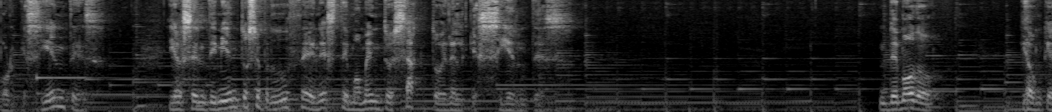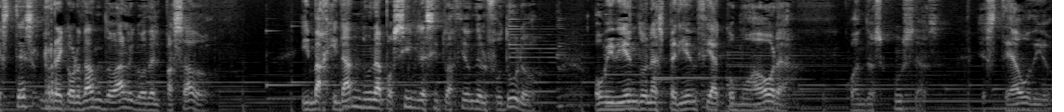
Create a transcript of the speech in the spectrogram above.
porque sientes y el sentimiento se produce en este momento exacto en el que sientes. De modo que aunque estés recordando algo del pasado, imaginando una posible situación del futuro o viviendo una experiencia como ahora, cuando escuchas este audio,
